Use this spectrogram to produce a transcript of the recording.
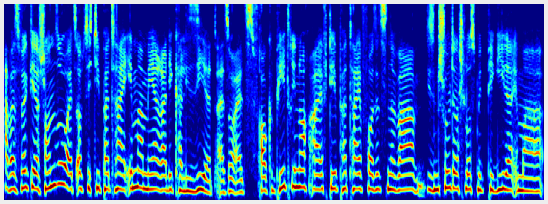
Aber es wirkt ja schon so, als ob sich die Partei immer mehr radikalisiert. Also als Frauke Petri noch AfD-Parteivorsitzende war, diesen Schulterschluss mit Pegida immer,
